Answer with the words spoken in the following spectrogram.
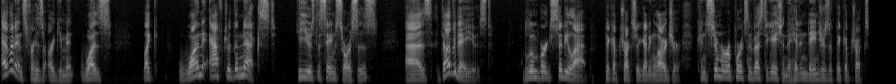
evidence for his argument was like one after the next. He used the same sources as Davide used. Bloomberg City Lab, pickup trucks are getting larger. Consumer Reports investigation, the hidden dangers of pickup trucks.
